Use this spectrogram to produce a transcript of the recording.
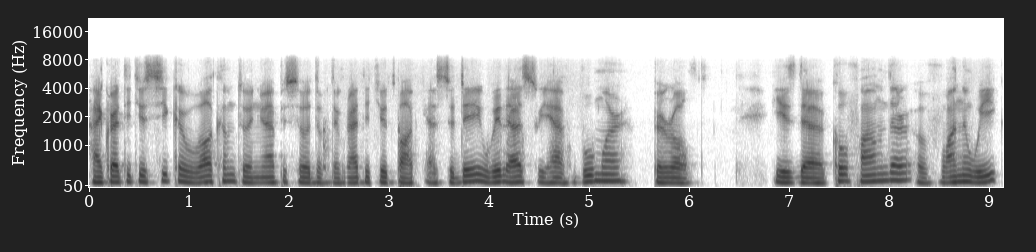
Hi, Gratitude Seeker. Welcome to a new episode of the Gratitude Podcast. Today with us we have Boomer Perrault. He is the co-founder of One a Week,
